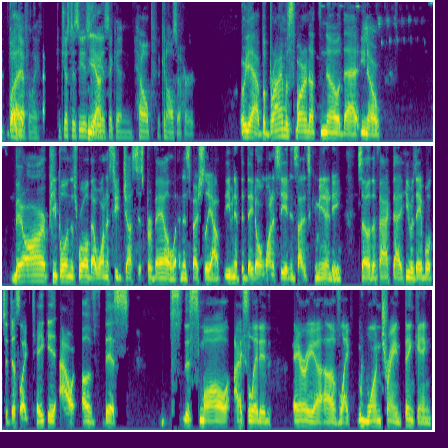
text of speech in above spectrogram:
Oh, but, oh, definitely. Just as easily yeah. as it can help, it can also hurt. Oh, yeah. But Brian was smart enough to know that, you know, there are people in this world that want to see justice prevail, and especially out, even if they don't want to see it inside this community. So the fact that he was able to just like take it out of this this small isolated area of like one train thinking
